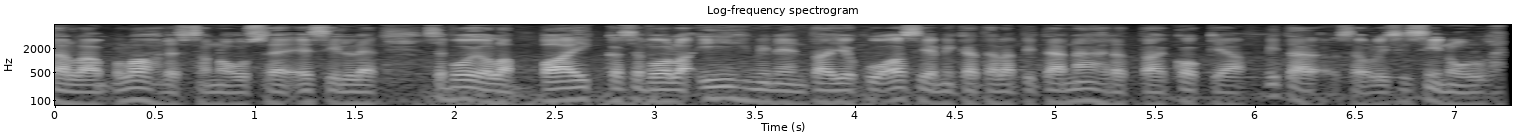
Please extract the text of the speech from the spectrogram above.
täällä Lahdessa nousee esille? Se voi olla paikka, se voi olla ihminen tai joku asia, mikä täällä pitää nähdä tai kokea. Mitä se olisi sinulle?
